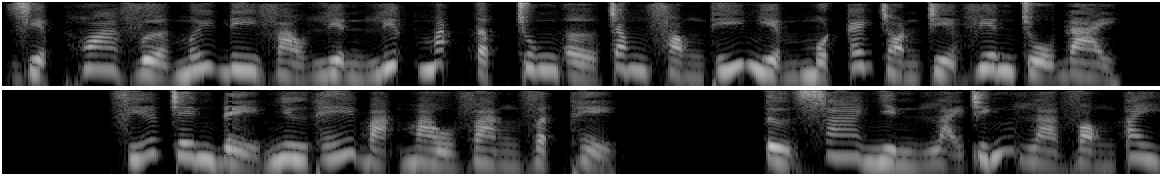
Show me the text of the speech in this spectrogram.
Diệp Hoa vừa mới đi vào liền liếc mắt tập trung ở trong phòng thí nghiệm một cái tròn trịa viên trụ đài. Phía trên để như thế bạc màu vàng vật thể. Từ xa nhìn lại chính là vòng tay.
